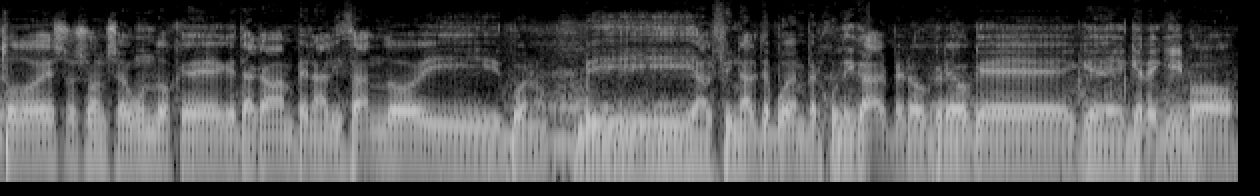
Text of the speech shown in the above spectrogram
todo eso son segundos que, te acaban penalizando y bueno, y, al final te pueden perjudicar, pero creo que el equipo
